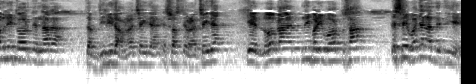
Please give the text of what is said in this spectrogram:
عملی طور تے نعرہ تبدیلی دا ہونا چاہیے اس واسطے ہونا چاہیے کہ لوگ اتنی بڑی ووٹ تساں اسے وجہ نہ دیتی ہے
